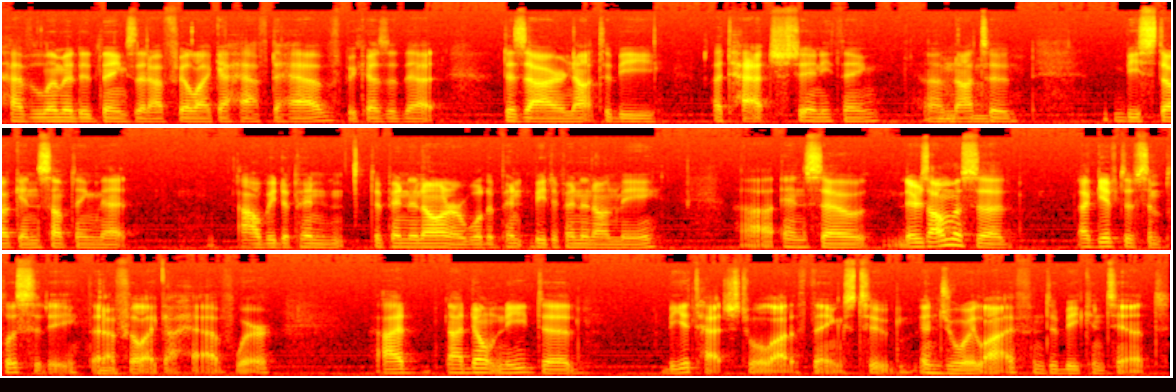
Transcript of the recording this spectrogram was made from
have limited things that I feel like I have to have because of that desire not to be attached to anything, um, not Mhm. to be stuck in something that I'll be dependent dependent on or will depend, be dependent on me. Uh, and so there's almost a, a gift of simplicity that I Mm. feel like I have where I, I don't need to be attached to a lot of things to enjoy life and to be content.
